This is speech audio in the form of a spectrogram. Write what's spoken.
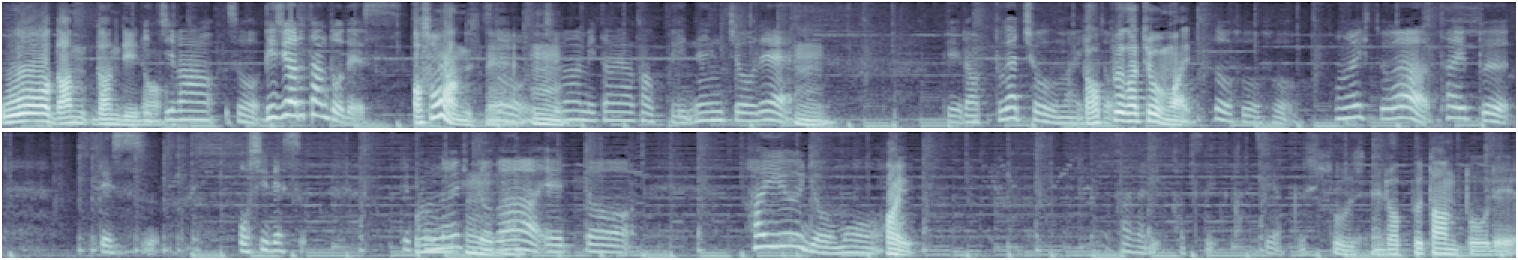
おおダンダンディーな。一番そうビジュアル担当です。あそうなんですそう、ね一ん、番見た目がかっこいい。年長でう、ん、でラップが超うまい人。ラップが超うまい。そうそうそう。この人はタイプです。推しです。でこの人が、えっと俳優業もかはい。なり活活躍してそうですね。ラップ担当で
